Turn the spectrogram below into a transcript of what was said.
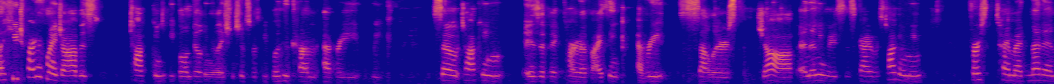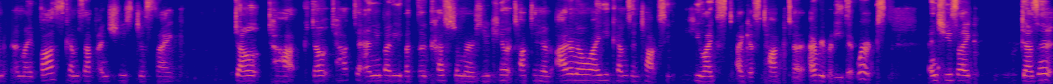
a huge part of my job is talking to people and building relationships with people who come every week. So talking is a big part of I think every seller's job. And anyways, this guy was talking to me first time I'd met him, and my boss comes up and she's just like, "Don't talk, don't talk to anybody but the customers. You can't talk to him. I don't know why he comes and talks. He, he likes, I guess, talk to everybody that works." And she's like, "Doesn't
